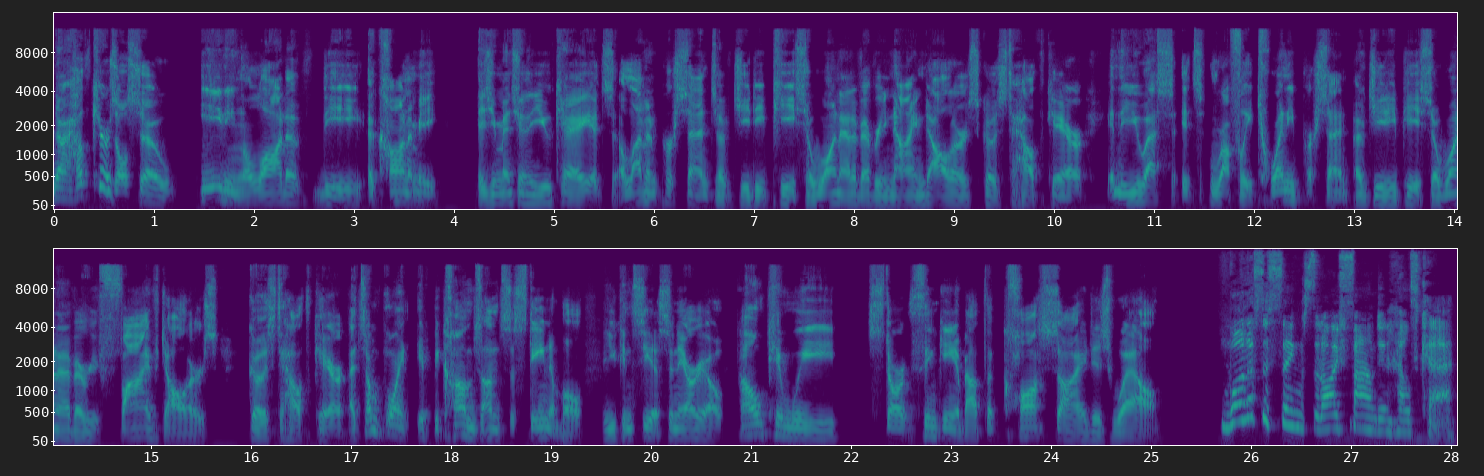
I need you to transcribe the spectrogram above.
Now, healthcare is also eating a lot of the economy. As you mentioned, in the UK, it's 11% of GDP. So one out of every $9 goes to healthcare. In the US, it's roughly 20% of GDP. So one out of every $5 goes to healthcare. At some point, it becomes unsustainable. You can see a scenario. How can we start thinking about the cost side as well? One of the things that I found in healthcare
